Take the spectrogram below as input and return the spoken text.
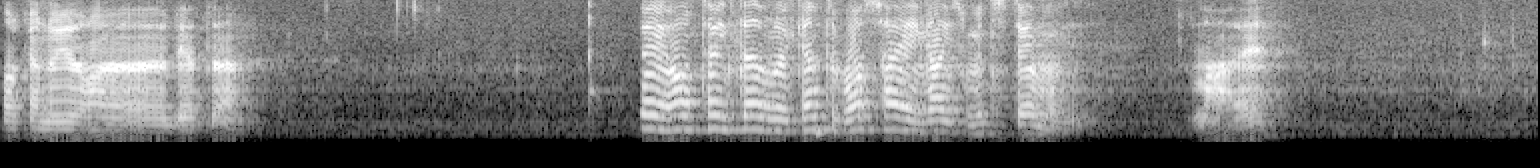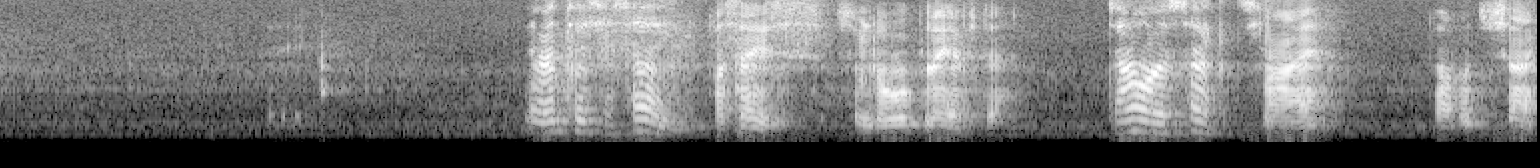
Hur kan du göra detta? Jag har tänkt över det. Jag kan inte bara säga en grej som inte stämmer. Nej. Jag vet inte vad jag ska säga. Precis som du upplevt det. Har jag sagt. Nej, det har du inte sagt.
